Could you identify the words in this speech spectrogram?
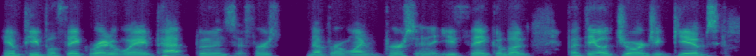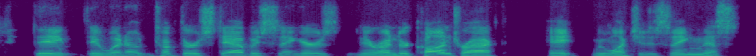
you know, people think right away Pat Boone's the first number one person that you think about, but they old Georgia Gibbs. They they went out and took their established singers. They're under contract. Hey, we want you to sing this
